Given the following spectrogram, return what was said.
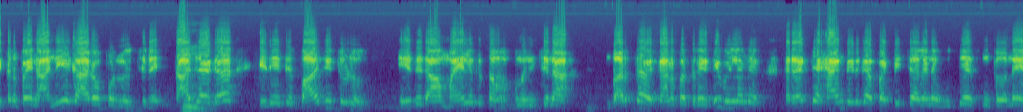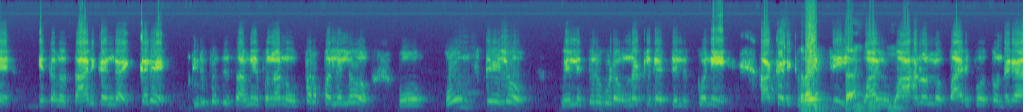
ఇతని పైన అనేక ఆరోపణలు వచ్చినాయి తాజాగా ఏదైతే బాధితుడు ఏదైతే ఆ మహిళకు సంబంధించిన భర్త గణపతి రెడ్డి వీళ్ళని రెడ్ హ్యాండెడ్గా పట్టించాలనే ఉద్దేశంతోనే ఇతను స్థానికంగా ఇక్కడే తిరుపతి సమీపంలోని ఉప్పరపల్లిలో ఓ హోమ్ స్టే లో వీళ్ళిద్దరూ కూడా ఉన్నట్లుగా తెలుసుకొని అక్కడికి. వచ్చి. వాళ్ళు వాహనంలో పారిపోతుండగా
